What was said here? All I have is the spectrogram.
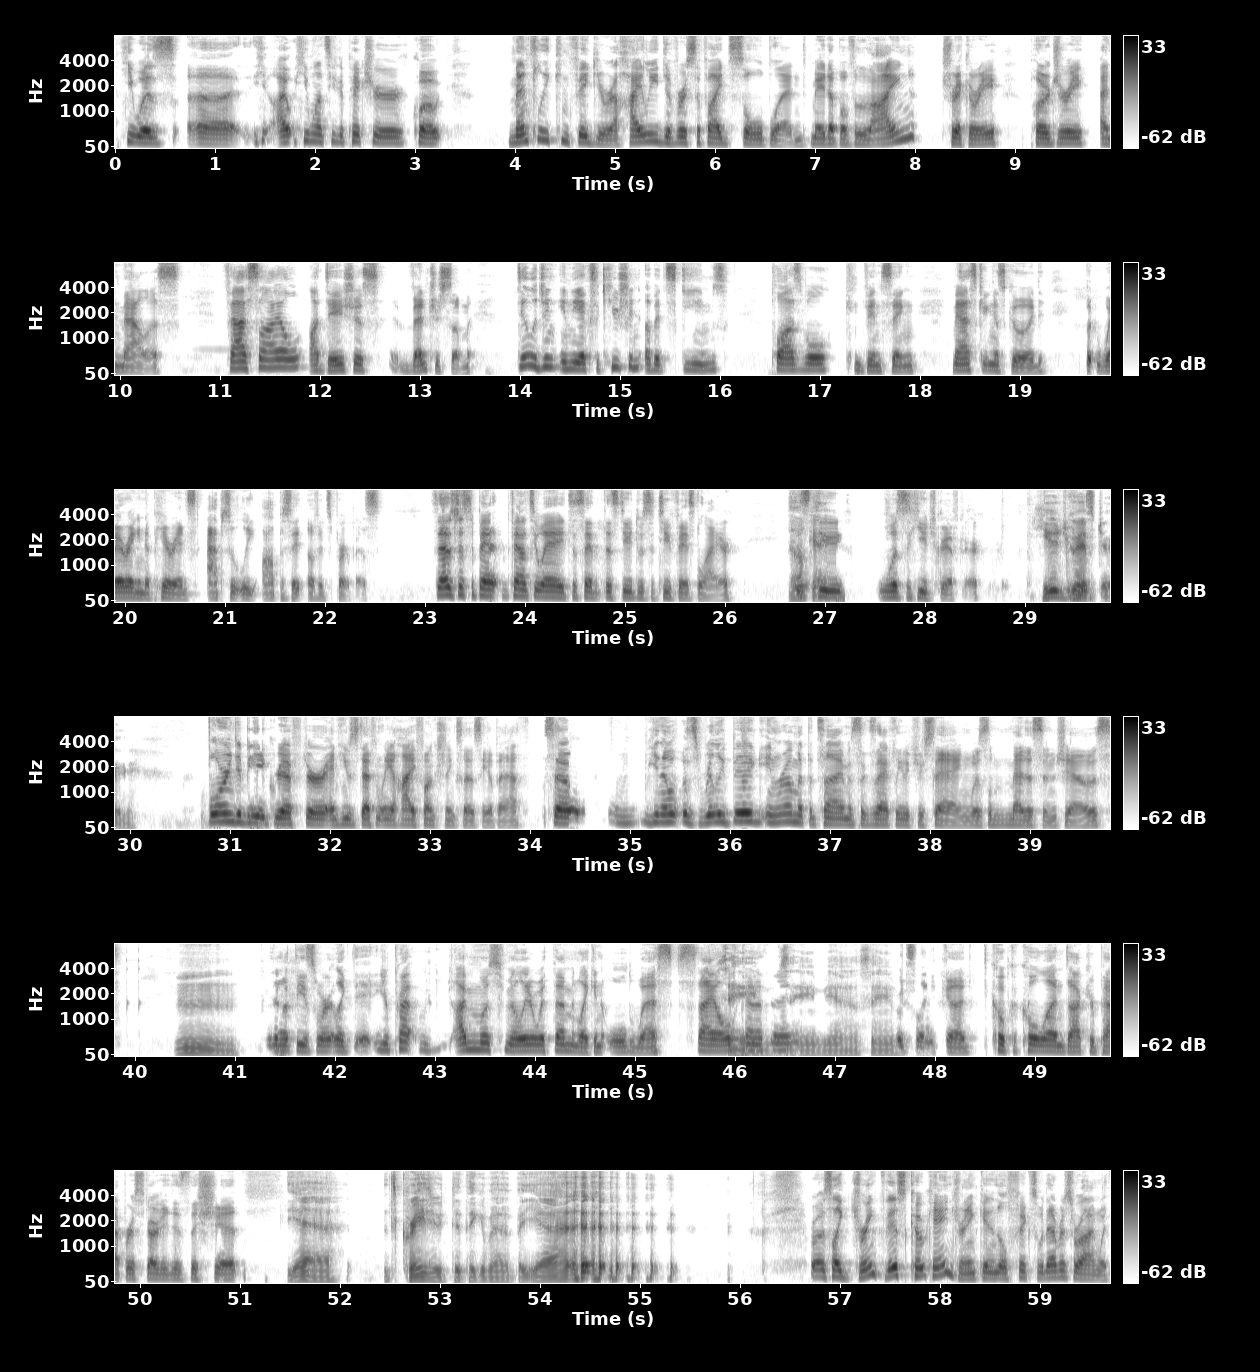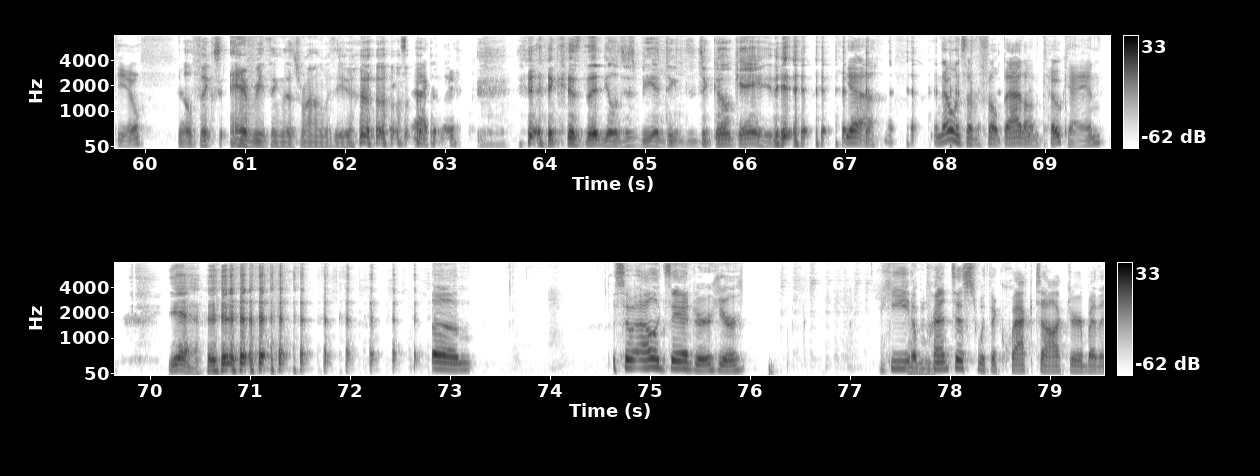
he was uh he, I, he wants you to picture quote mentally configure a highly diversified soul blend made up of lying, trickery, perjury, and malice. Facile, audacious, venturesome, diligent in the execution of its schemes, plausible, convincing, masking as good, but wearing an appearance absolutely opposite of its purpose. So that was just a ba- fancy way to say that this dude was a two faced liar. This okay. dude was a huge grifter. Huge grifter. Born to be a grifter, and he was definitely a high functioning sociopath. So, you know, what was really big in Rome at the time is exactly what you're saying was the medicine shows. Mm. You know what these were? Like, eh, you're pro- I'm most familiar with them in like an Old West style Same, kind of thing. same, yeah, same. It's like uh, Coca Cola and Dr. Pepper started as the shit. Yeah. It's crazy to think about, but yeah. Or it was like, drink this cocaine drink and it'll fix whatever's wrong with you. It'll fix everything that's wrong with you. Exactly. Because then you'll just be addicted to cocaine. yeah. And no one's ever felt bad on cocaine. yeah. Um so Alexander here he Mhm. apprenticed with a quack doctor by the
